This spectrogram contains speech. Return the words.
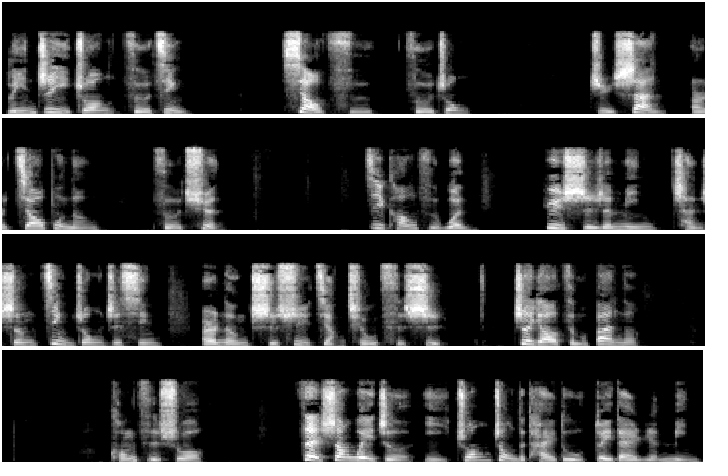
临之以庄则敬，孝慈则忠。举善而教不能，则劝。”季康子问：“欲使人民产生尽忠之心，而能持续讲求此事，这要怎么办呢？”孔子说：“在上位者以庄重的态度对待人民，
